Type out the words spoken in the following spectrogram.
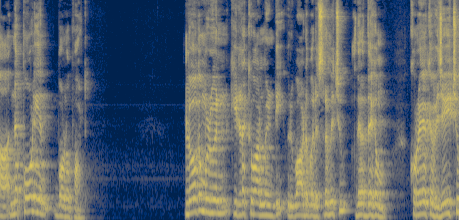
നെപ്പോളിയൻ ബോണോപാട്ട് ലോകം മുഴുവൻ കീഴടക്കുവാൻ വേണ്ടി ഒരുപാട് പരിശ്രമിച്ചു. അതിൽ അദ്ദേഹം കുറേയൊക്കെ വിജയിച്ചു.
